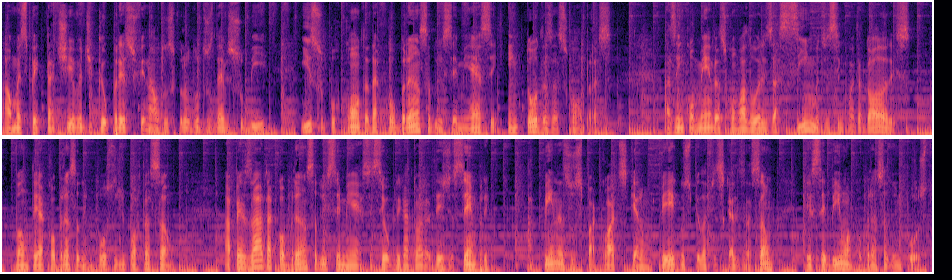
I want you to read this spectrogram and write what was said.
Há uma expectativa de que o preço final dos produtos deve subir, isso por conta da cobrança do ICMS em todas as compras. As encomendas com valores acima de 50 dólares vão ter a cobrança do imposto de importação. Apesar da cobrança do ICMS ser obrigatória desde sempre, apenas os pacotes que eram pegos pela fiscalização recebiam a cobrança do imposto.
